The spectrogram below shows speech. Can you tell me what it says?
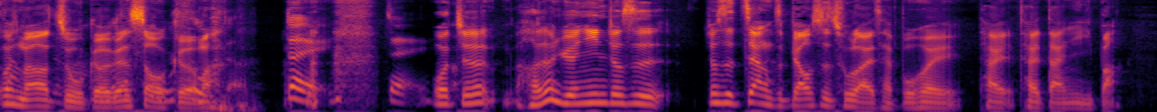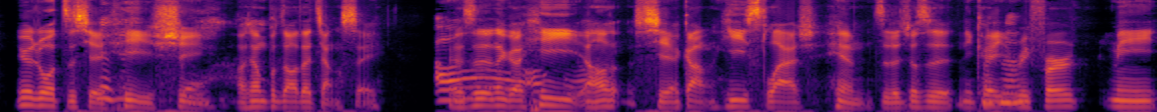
为什么要主格跟受格吗？对对，我觉得好像原因就是就是这样子标示出来才不会太太单一吧。因为如果只写 he she，好像不知道在讲谁。可是那个 he 然后斜杠 he slash him 指的就是你可以 refer me。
